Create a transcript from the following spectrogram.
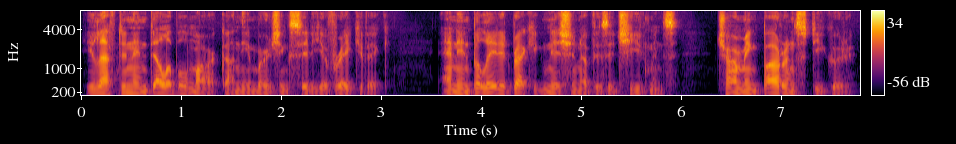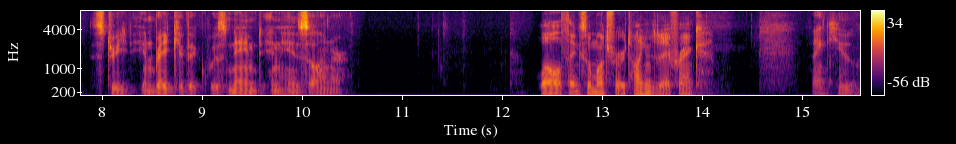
He left an indelible mark on the emerging city of Reykjavik, and in belated recognition of his achievements, charming Barónsstígur Street in Reykjavik was named in his honor. Well, thanks so much for talking today, Frank. Thank you.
